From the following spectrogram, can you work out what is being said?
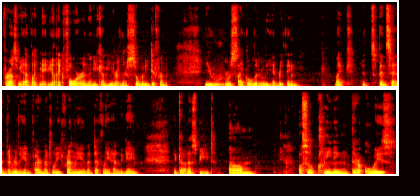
For us, we have like maybe like four, and then you come here and there's so many different. You recycle literally everything. Like it's been said, they're really environmentally friendly. They're definitely ahead of the game. It got us beat. Um, also, cleaning, they're always,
